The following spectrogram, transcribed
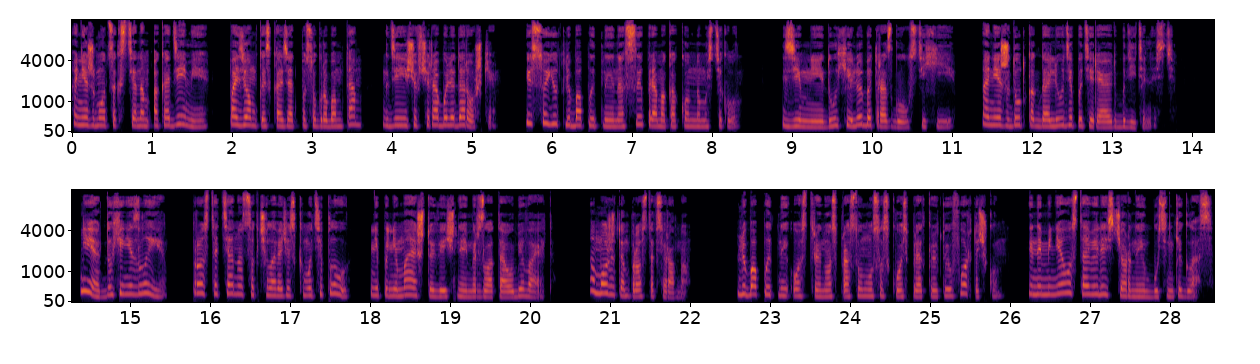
Они жмутся к стенам Академии, поземкой скользят по сугробам там, где еще вчера были дорожки, и суют любопытные носы прямо к оконному стеклу. Зимние духи любят разгул стихии. Они ждут, когда люди потеряют бдительность. Нет, духи не злые, просто тянутся к человеческому теплу, не понимая, что вечная мерзлота убивает. А может, им просто все равно. Любопытный острый нос просунулся сквозь приоткрытую форточку, и на меня уставились черные бусинки глаз.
